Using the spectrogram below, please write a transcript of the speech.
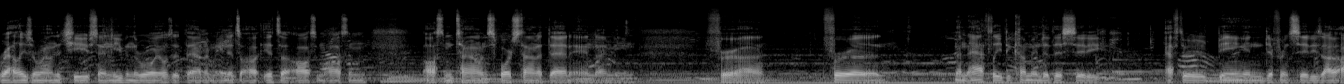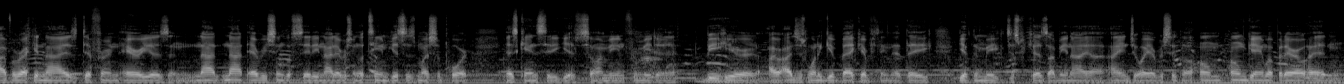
rallies around the Chiefs and even the Royals at that. I mean, it's a, it's an awesome, awesome, awesome town, sports town at that. And I mean, for uh, for a, an athlete to come into this city after being in different cities, I, I've recognized different areas, and not not every single city, not every single team gets as much support as Kansas City gets. So I mean, for me to be here, I, I just want to give back everything that they give to me, just because I mean, I uh, I enjoy every single home home game up at Arrowhead and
